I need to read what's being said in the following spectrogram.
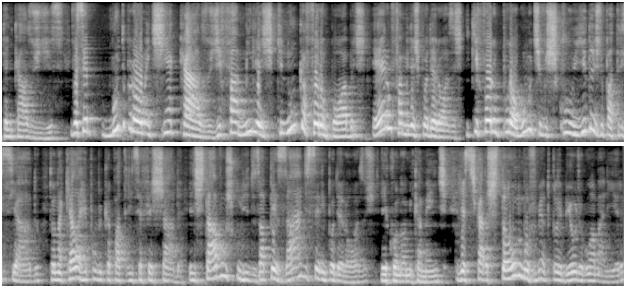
tem casos disso. Você muito provavelmente tinha casos de famílias que nunca foram pobres, eram famílias poderosas e que foram por algum motivo excluídas do patriciado. Então, naquela república patrícia fechada, eles estavam excluídos apesar de serem poderosos economicamente. E esses caras estão no movimento plebeu de alguma maneira.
